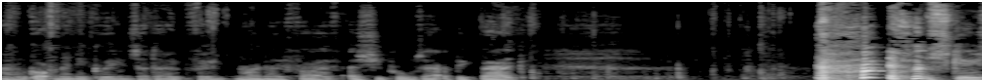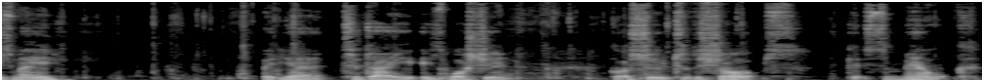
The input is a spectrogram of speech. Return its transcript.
I haven't got many greens, I don't think. 905, as she pulls out a big bag. Excuse me. But yeah, today is washing. Got to shoot to the shops, get some milk.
